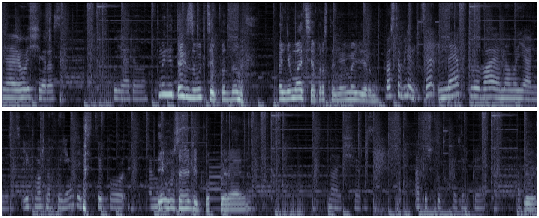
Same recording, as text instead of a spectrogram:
Я його ще раз хуярила. Мені так звук цей подобається. Анімація просто неймовірна. Просто, блін, це не впливає на лояльність. Їх можна хуярити, типу, Йому взагалі похуй, реально. На, ще раз. А ти що тут ходиш, блядь? Диви.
